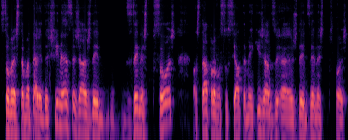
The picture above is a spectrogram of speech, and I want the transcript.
sobre esta matéria das finanças, já ajudei dezenas de pessoas, está a prova social também aqui, já ajudei dezenas de pessoas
